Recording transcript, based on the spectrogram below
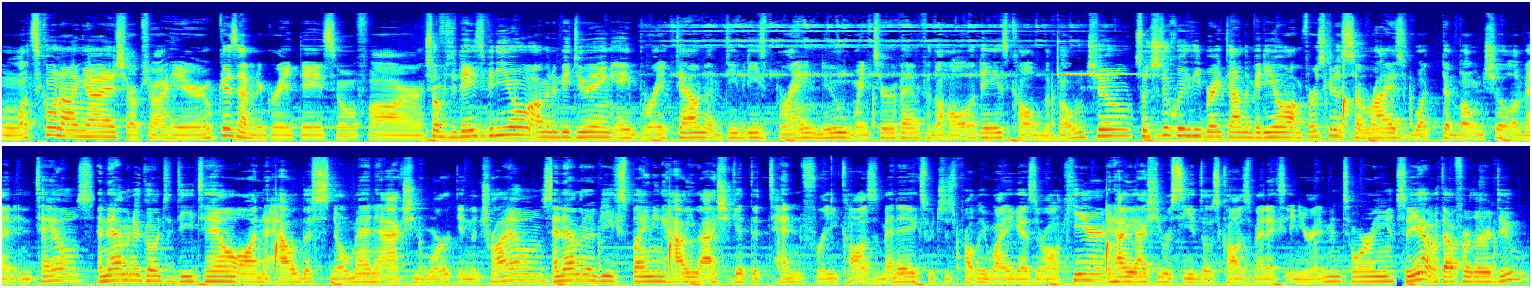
What's going on guys, Sharpshot here. Hope you guys having a great day so far. So for today's video, I'm going to be doing a breakdown of DBD's brand new winter event for the holidays called the Bone Chill. So just to quickly break down the video, I'm first going to summarize what the Bone Chill event entails. And then I'm going to go into detail on how the snowmen actually work in the trials. And then I'm going to be explaining how you actually get the 10 free cosmetics, which is probably why you guys are all here, and how you actually receive those cosmetics in your inventory. So yeah, without further ado,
